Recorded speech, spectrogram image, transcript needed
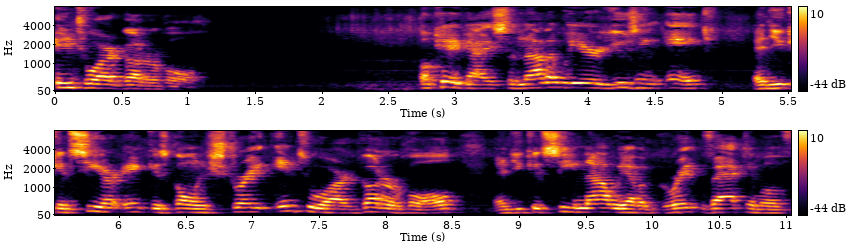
into our gutter hole. Okay guys, so now that we are using ink, and you can see our ink is going straight into our gutter hole, and you can see now we have a great vacuum of,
